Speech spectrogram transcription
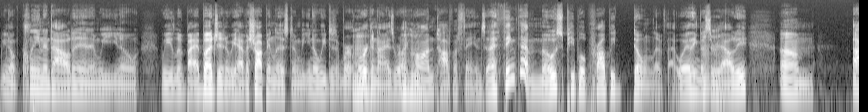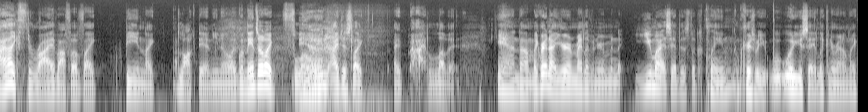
you know clean and dialed in, and we you know we live by a budget and we have a shopping list and we you know we just we're Mm. organized. We're like Mhm. on top of things, and I think that most people probably don't live that way. I think that's Mm-mm. the reality. Um, I like thrive off of like being like locked in. You know, like when things are like flowing, I just like I I love it. And um, like right now, you're in my living room, and you might say this looks clean. I'm curious what you what do you say looking around like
